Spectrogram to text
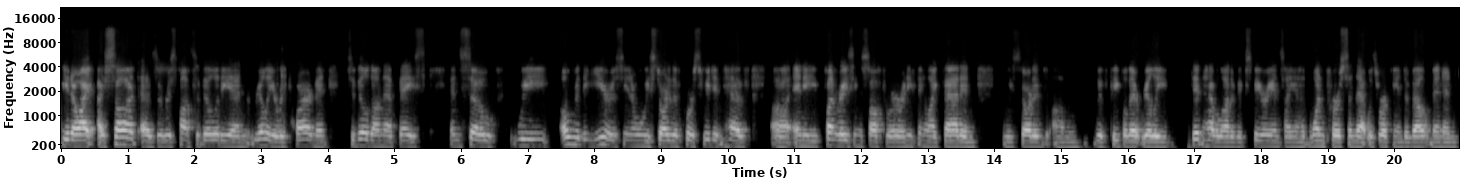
you know, I, I saw it as a responsibility and really a requirement to build on that base. And so we, over the years, you know, when we started, of course, we didn't have uh, any fundraising software or anything like that. And we started um, with people that really didn't have a lot of experience. I had one person that was working in development, and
